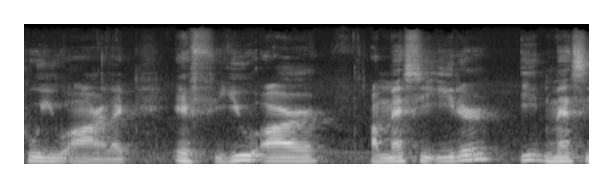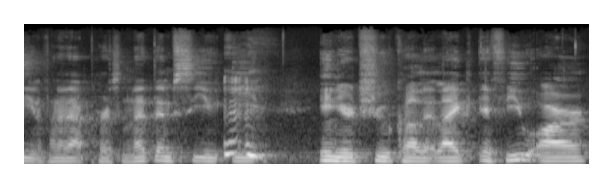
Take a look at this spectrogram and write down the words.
who you are. Like if you are a messy eater eat messy in front of that person. Let them see you eat in your true color. Like if you are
